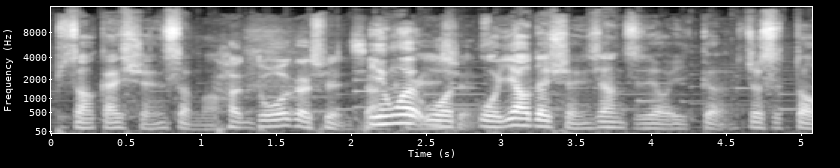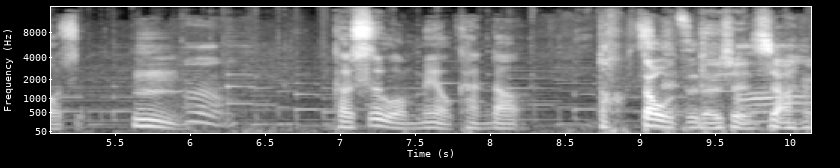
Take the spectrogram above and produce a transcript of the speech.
不知道该选什么。很多个选项，因为我我要的选项只有一个，就是豆子。嗯嗯，可是我没有看到豆豆子的选项。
